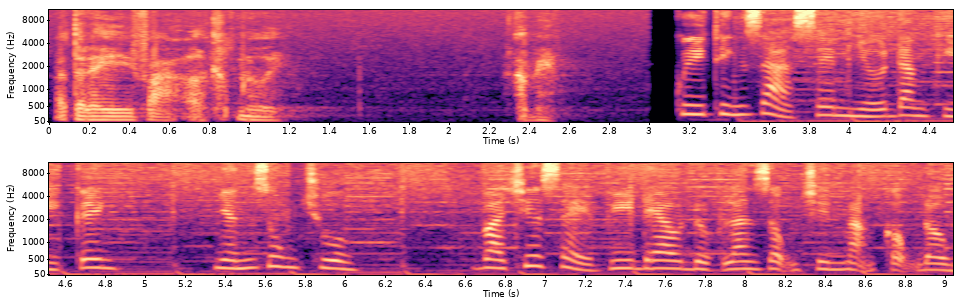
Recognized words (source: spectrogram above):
ở tại đây và ở khắp nơi. Amen. Quý thính giả xem nhớ đăng ký kênh, nhấn rung chuông và chia sẻ video được lan rộng trên mạng cộng đồng.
